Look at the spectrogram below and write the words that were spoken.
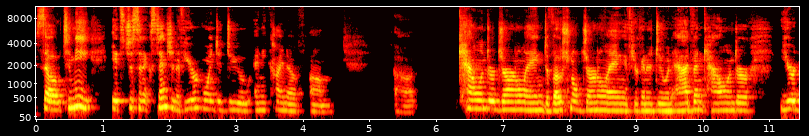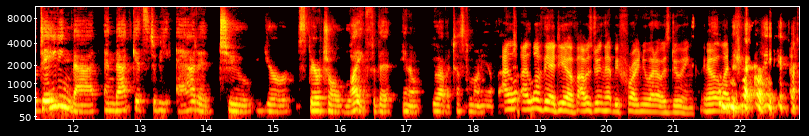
So to me, it's just an extension. If you're going to do any kind of um, uh, calendar journaling, devotional journaling, if you're going to do an advent calendar, you're dating that and that gets to be added to your spiritual life that you know you have a testimony of that. I, I love the idea of i was doing that before i knew what i was doing you know like I,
